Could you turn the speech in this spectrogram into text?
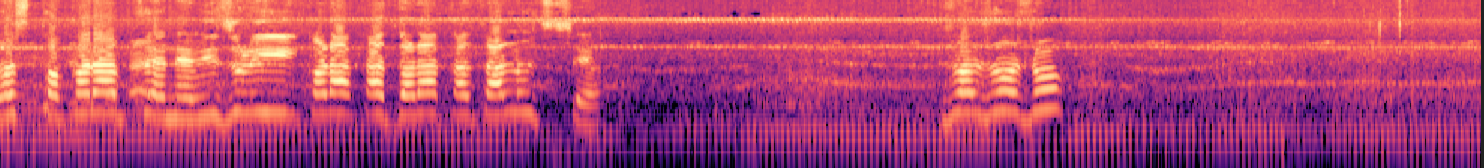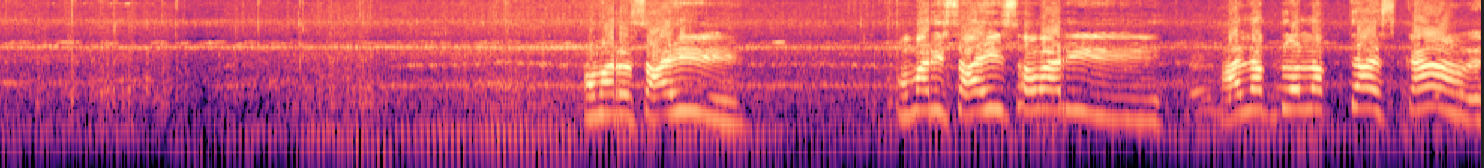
રસ્તો ખરાબ છે ને વીજળી, કડાકા, ધડાકા ચાલુ જ છે. જો જો જો. અમારો શાહી, અમારી શાહી સવારી. હાલક ડોલક તાસ કાં આવે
